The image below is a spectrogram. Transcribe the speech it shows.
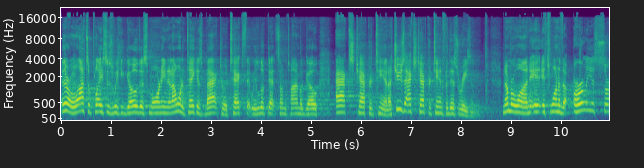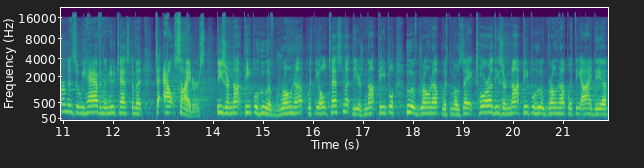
And there are lots of places we could go this morning, and I want to take us back to a text that we looked at some time ago, Acts chapter 10. I choose Acts chapter 10 for this reason. Number one, it's one of the earliest sermons that we have in the New Testament to outsiders. These are not people who have grown up with the Old Testament. These are not people who have grown up with the Mosaic Torah. These are not people who have grown up with the idea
